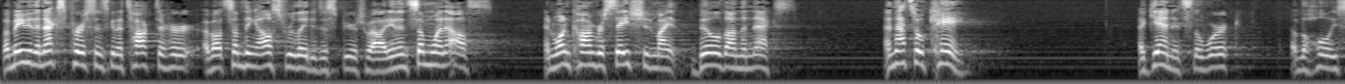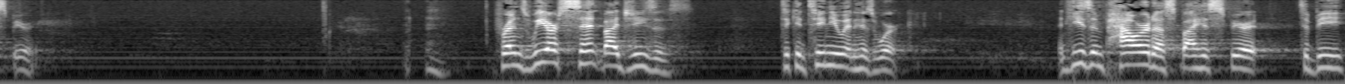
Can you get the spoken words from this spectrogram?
But maybe the next person is going to talk to her about something else related to spirituality, and then someone else. And one conversation might build on the next. And that's okay. Again, it's the work of the Holy Spirit. Friends, we are sent by Jesus to continue in his work. And He's empowered us by His Spirit to be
